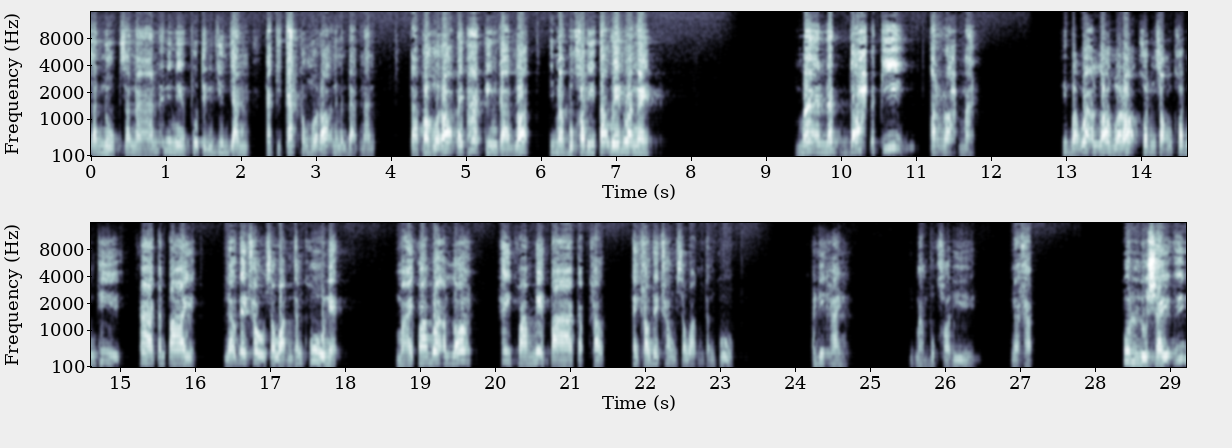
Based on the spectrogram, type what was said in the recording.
สนุกสนานอันนี้เนี่ยพูดถึงยืนยันฮากิกัตของหัวเราะเนี่ยมันแบบนั้น แต่พอหัวเราะไปพาดพิงกับเลาะอิหม่ามบุคอรีตะเว้นว่าไงมานัดดอฮกีอัลลอฮ์มาที่บอกว่าอัลลอฮ์หัวเราะคนสองคนที่ฆ่ากันตาย แล้วได้เข้าสวรรค์ทั้งคู่เนี่ย หมายความว่าอัลลอฮ์ให้ความเมตตากับเขา ให้เขาได้เข้าสวรรค์ทั้งคู่ อันนี้ใครอิหม่ามบุคอรีนะครับ กุลลุชัยอิน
